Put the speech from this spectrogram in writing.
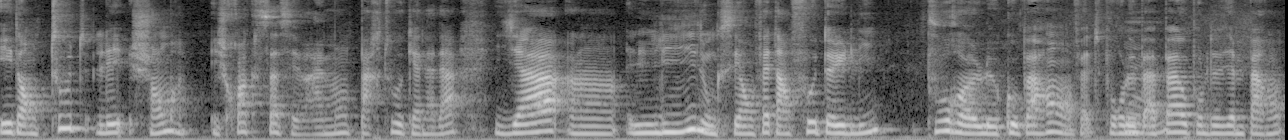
et dans toutes les chambres, et je crois que ça c'est vraiment partout au Canada, il y a un lit, donc c'est en fait un fauteuil lit pour euh, le coparent en fait, pour le mhm. papa ou pour le deuxième parent.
